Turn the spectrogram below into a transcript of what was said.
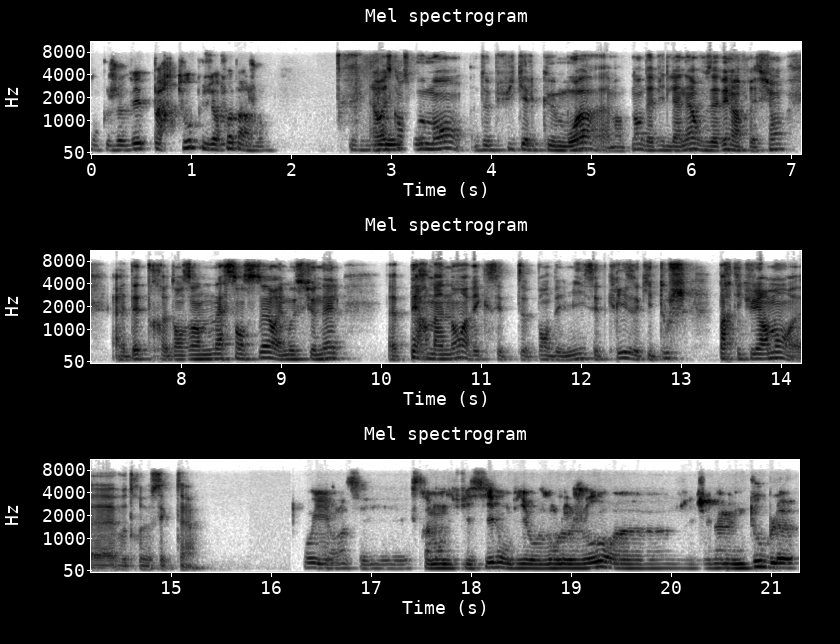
Donc je vais partout plusieurs fois par jour. Alors est-ce qu'en ce moment, depuis quelques mois euh, maintenant, David Lanner, vous avez l'impression euh, d'être dans un ascenseur émotionnel euh, permanent avec cette pandémie, cette crise qui touche particulièrement votre secteur? Oui, c'est extrêmement difficile. On vit au jour le jour. J'ai même une double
